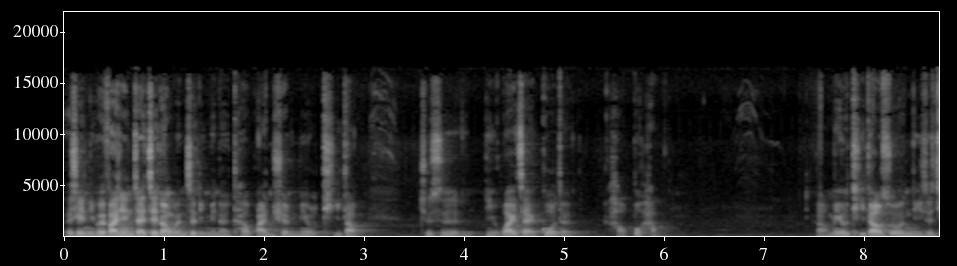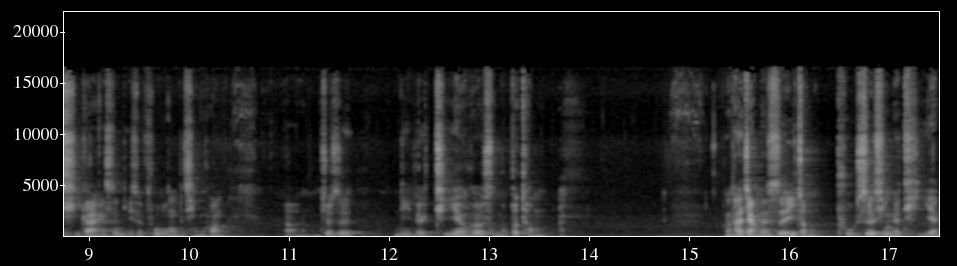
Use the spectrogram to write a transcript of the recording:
而且你会发现在这段文字里面呢，他完全没有提到，就是你外在过得好不好，啊，没有提到说你是乞丐还是你是富翁的情况，啊，就是你的体验会有什么不同。啊，他讲的是一种普世性的体验，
